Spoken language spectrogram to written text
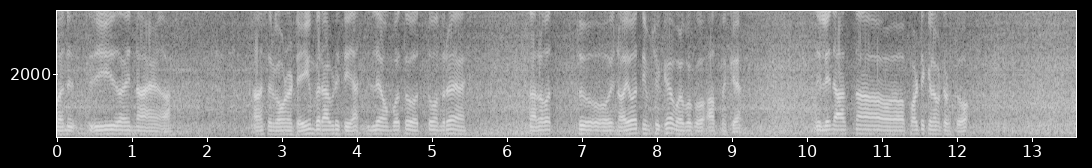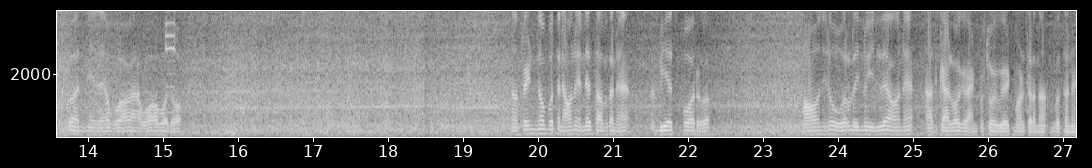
ಬನ್ನಿ, ಸೀದಾ ಇನ್ನು ಹಾಸನಿಗೆ ಹೋಗೋಣ. ಟೈಮ್ ಬೇರೆ ಆಗ್ಬಿಡ್ತೀಯ ಇಲ್ಲೇ ಒಂಬತ್ತು ಹತ್ತು ಅಂದರೆ ನಲವತ್ತು, ಇನ್ನು ಐವತ್ತು ನಿಮಿಷಕ್ಕೆ ಬರ್ಬೇಕು ಹಾಸನಕ್ಕೆ. ಇಲ್ಲಿಂದ ಹಾಸನ ಫಾರ್ಟಿ ಕಿಲೋಮೀಟರ್ಸು ಬನ್ನಿ, ಹೋಗೋಣ, ಹೋಗ್ಬೋದು. ನನ್ನ ಫ್ರೆಂಡ್ ಇನ್ನೊಬ್ಬ ಬರ್ತಾನೆ, ಅವನು ಎನ್ ಎಸ್ ಆಗ್ತಾನೆ ಬಿ ಎಸ್ ಫೋರು ಅವನಿನ್ನೂ ಊರಲ್ಲಿ ಇನ್ನೂ ಇಲ್ಲೇ ಅವನೇ. ಅದಕ್ಕೆ ಹೋಗಿ ಹ್ಯಾಂಡ್ ಪೋಸ್ಟ್ ಹೋಗಿ ವೇಟ್ ಮಾಡ್ತಿರೋಣ ಬರ್ತಾನೆ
